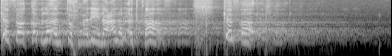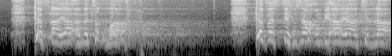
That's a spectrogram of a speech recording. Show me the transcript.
كفى قبل أن تحملين على الأكتاف. كفى كفى يا أمة الله. كفى استهزاء بآيات الله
